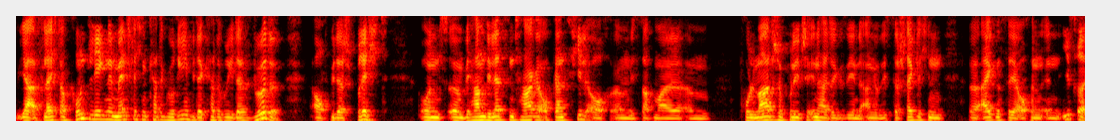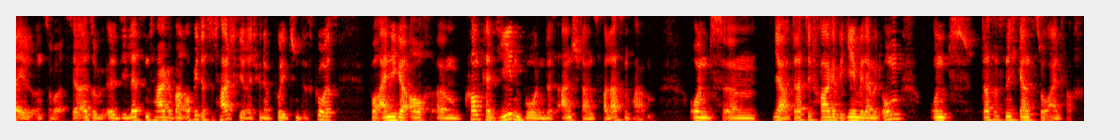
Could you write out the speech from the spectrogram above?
ja vielleicht auch grundlegenden menschlichen Kategorien wie der Kategorie der Würde auch widerspricht. Und ähm, wir haben die letzten Tage auch ganz viel auch, ähm, ich sag mal, ähm, problematische politische Inhalte gesehen angesichts der schrecklichen Ereignisse ja auch in, in Israel und sowas. Ja, also äh, die letzten Tage waren auch wieder total schwierig für den politischen Diskurs, wo einige auch ähm, komplett jeden Boden des Anstands verlassen haben. Und ähm, ja, da ist die Frage, wie gehen wir damit um? Und das ist nicht ganz so einfach.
